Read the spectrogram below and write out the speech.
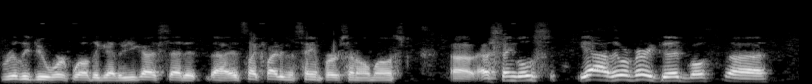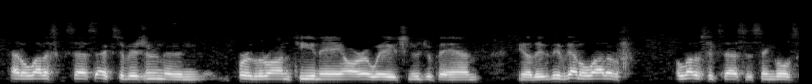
really do work well together. You guys said it. Uh, it's like fighting the same person almost. Uh, as singles, yeah, they were very good. Both, uh, had a lot of success X Division and further on TNA, ROH, New Japan. You know, they, they've got a lot of, a lot of success as singles.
